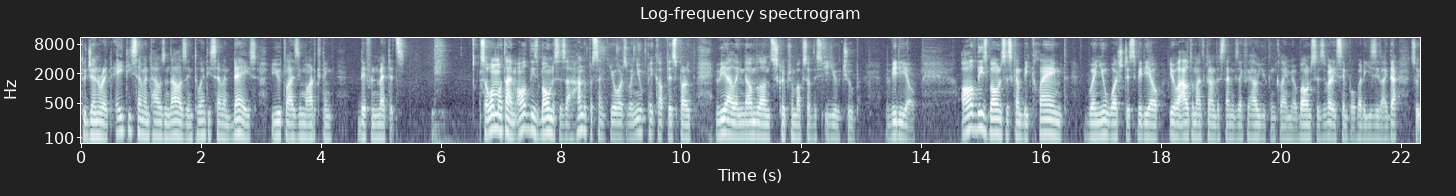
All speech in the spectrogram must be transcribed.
to generate $87,000 in 27 days utilizing marketing different methods so one more time, all these bonuses are 100% yours when you pick up this product via link down below in the description box of this YouTube video. All these bonuses can be claimed when you watch this video. You will automatically understand exactly how you can claim your bonuses. Very simple, very easy like that. So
